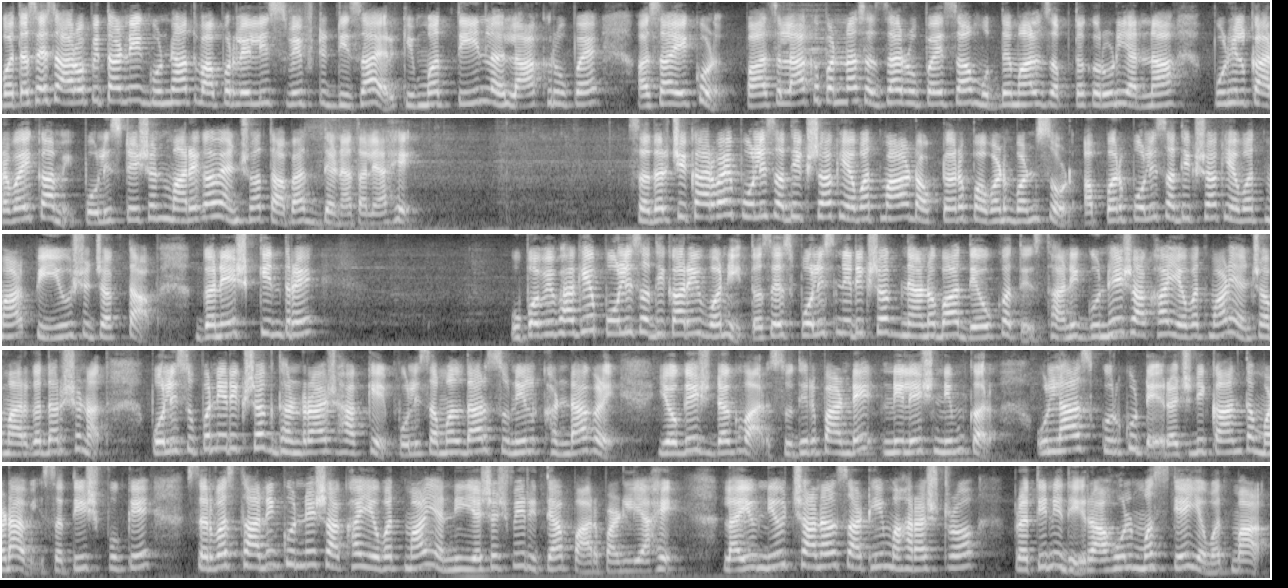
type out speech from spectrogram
व तसेच आरोपितांनी गुन्ह्यात वापरलेली स्विफ्ट डिझायर किंमत तीन लाख रुपये असा एकूण पाच लाख पन्नास हजार रुपयेचा मुद्देमाल जप्त करून यांना पुढील कारवाई कामी पोलीस स्टेशन मारेगाव यांच्या ताब्यात देण्यात आले आहे. सदरची कारवाई पोलीस अधीक्षक Yavatmal doctor Pawan Bansod upper police अधीक्षक यवतमाळ पियुष जगताप गणेश किंद्रे उपविभागीय पोलीस अधिकारी वनी तसेच पोलीस निरीक्षक ज्ञानोबा देवकते स्थानिक गुन्हे शाखा यवतमाळ यांच्या मार्गदर्शनात पोलीस उपनिरीक्षक धनराज हाके पोलीस अंमलदार सुनील खंडागळे योगेश डगवार सुधीर पांडे निलेश निमकर उल्हास कुरकुटे रजनीकांत मडावी सतीश फुके सर्व स्थानिक गुन्हे शाखा यवतमाळ यांनी यशस्वीरित्या पार पाडली आहे. लाईव्ह न्यूज चॅनलसाठी महाराष्ट्र प्रतिनिधी राहुल मस्के यवतमाळ.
